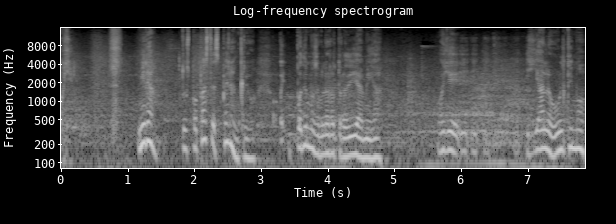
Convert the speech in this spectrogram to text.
Oye, mira, tus papás te esperan, creo. Oye, podemos hablar otro día, amiga. Oye, y, y- y ya lo último.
